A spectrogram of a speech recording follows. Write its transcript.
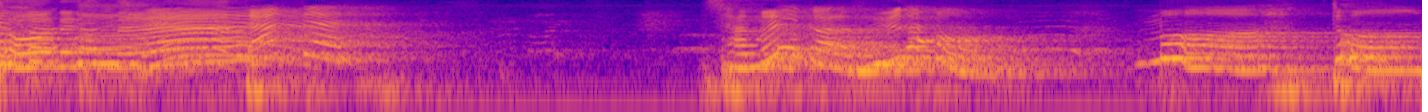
そうですね。だって寒いから冬だもん。もうどん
